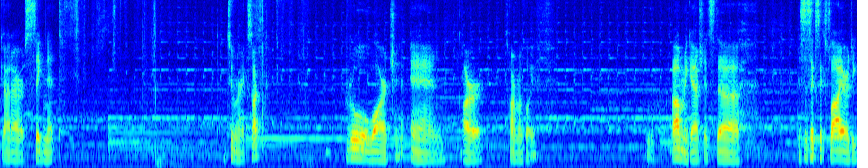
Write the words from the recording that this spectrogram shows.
Got our Signet. Turmeric Sark. Gruul War and our Tarmogoyf. Oh my gosh, it's the it's the six six flyer. The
